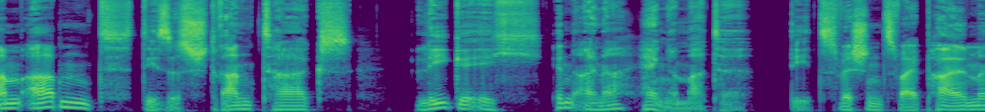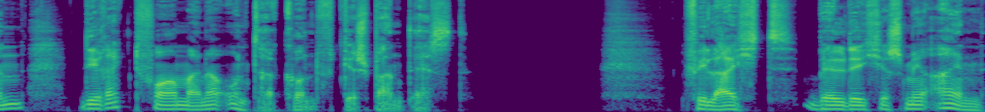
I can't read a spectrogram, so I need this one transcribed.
Am Abend dieses Strandtags liege ich in einer Hängematte, die zwischen zwei Palmen direkt vor meiner Unterkunft gespannt ist. Vielleicht bilde ich es mir ein,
